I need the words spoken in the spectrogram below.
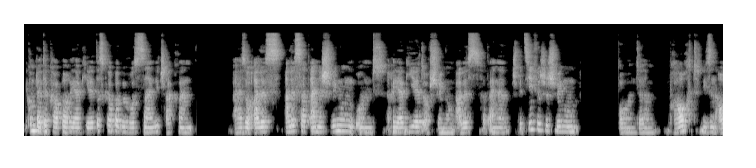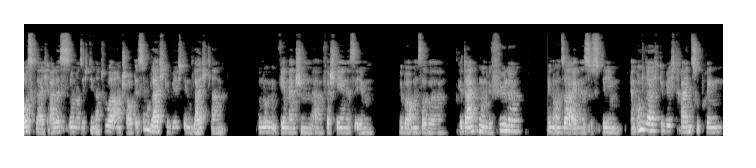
Der komplette Körper reagiert, das Körperbewusstsein, die Chakren. Also alles, alles hat eine Schwingung und reagiert auf Schwingung. Alles hat eine spezifische Schwingung und ähm, braucht diesen Ausgleich. Alles, wenn man sich die Natur anschaut, ist im Gleichgewicht, im Gleichklang. Und nur wir Menschen äh, verstehen es eben über unsere Gedanken und Gefühle in unser eigenes System ein Ungleichgewicht reinzubringen,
